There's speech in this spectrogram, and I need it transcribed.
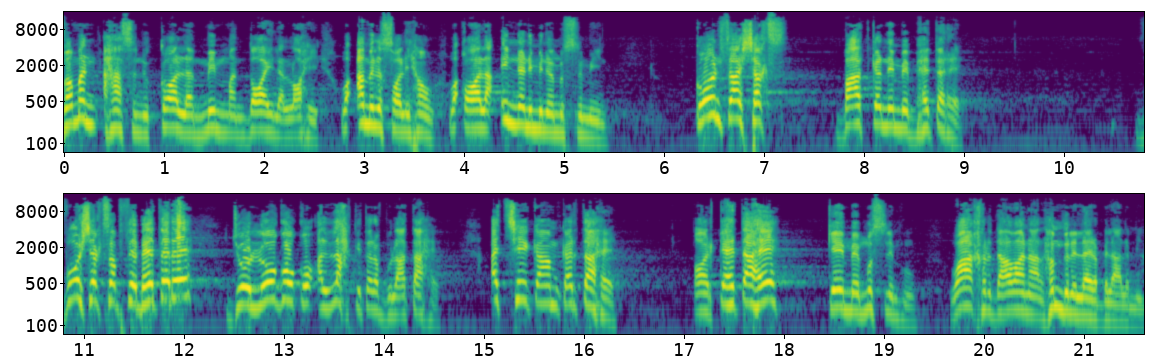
ومن احسن قول ممن دعا اللہ وعمل صالحا وقال اننی من المسلمین کون سا شخص بات کرنے میں بہتر ہے؟ وہ شخص سب سے بہتر ہے جو لوگوں کو اللہ کی طرف بلاتا ہے، اچھے کام کرتا ہے اور کہتا ہے کہ میں مسلم ہوں۔ واخر دعوانا الحمدللہ رب العالمین۔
